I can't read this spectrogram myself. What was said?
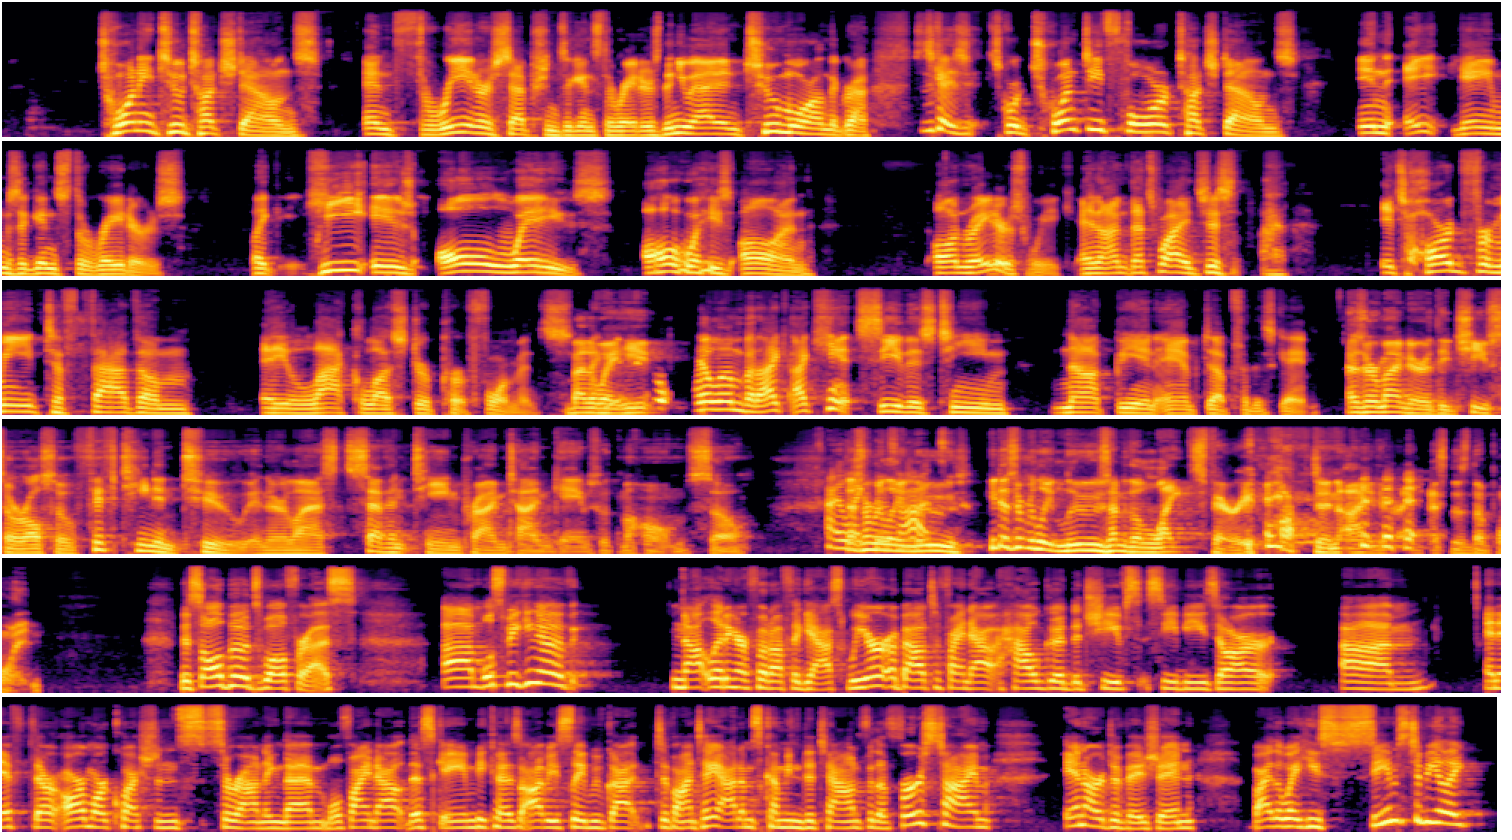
22 touchdowns and three interceptions against the Raiders. Then you add in two more on the ground. So this guy's scored 24 touchdowns in eight games against the Raiders. Like he is always, always on on Raiders week. And I'm that's why it's just it's hard for me to fathom a lackluster performance. By the way, he kill him, but I, I can't see this team not being amped up for this game. As a reminder, the Chiefs are also 15 and 2 in their last 17 primetime games with Mahomes. So I doesn't like really odds. lose. He doesn't really lose under the lights very often either, I guess is the point. This all bodes well for us. Um, well, speaking of not letting our foot off the gas, we are about to find out how good the Chiefs CBs are. Um, and if there are more questions surrounding them, we'll find out this game because obviously we've got Davante Adams coming to town for the first time in our division. By the way, he seems to be like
